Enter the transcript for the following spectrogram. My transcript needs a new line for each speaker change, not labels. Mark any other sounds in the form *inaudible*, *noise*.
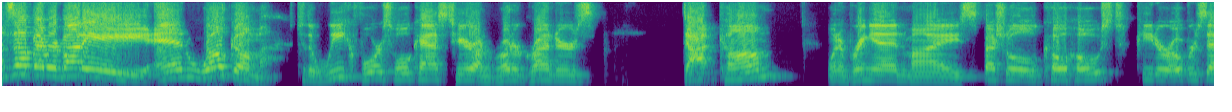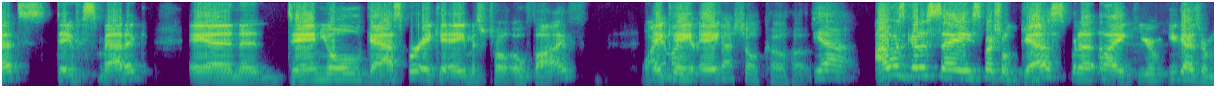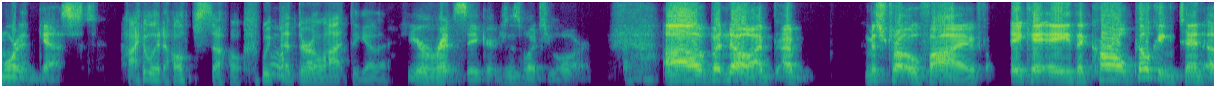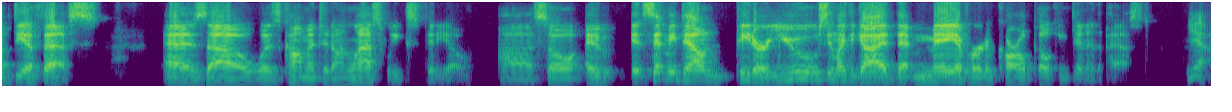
What's up, everybody, and welcome to the Week Four Swolecast here on RotoGrinders.com. Want to bring in my special co-host Peter Overzet, Davis Mattek, and Daniel Gasper, aka Mr. 05.
Why am I your
AKA
special co-host?
Yeah, I was gonna say special guest, but uh, like you, you guys are more than guests. *laughs*
I would hope so. We've been through a *laughs* lot together.
You're rent seekers, is what you are. Uh, but no, I, I Mr. 05, aka the Carl Pilkington of DFS, as uh, was commented on last week's video. Uh, so it, it sent me down, Peter. You seem like the guy that may have heard of Carl Pilkington in the past.
Yeah.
